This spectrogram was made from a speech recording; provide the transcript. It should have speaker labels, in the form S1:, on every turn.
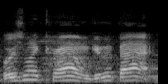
S1: Where's my crown? Give it back.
